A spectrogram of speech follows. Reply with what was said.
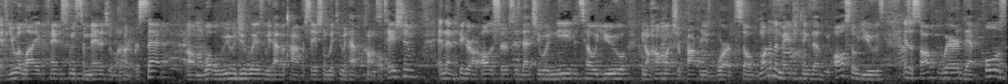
if you would like Fantasuites to manage it 100%, um, what we would do is we'd have a conversation with you and have a consultation, and then figure out all the services that you would need to tell you, you know, how much your property is worth. So one of the major that we also use is a software that pulls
